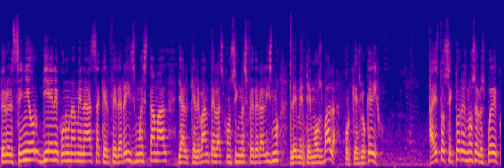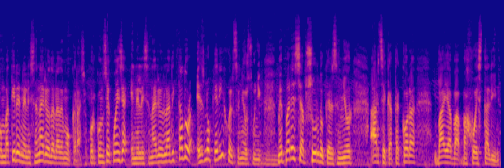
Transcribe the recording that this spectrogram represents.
Pero el señor viene con una amenaza que el federalismo está mal y al que levante las consignas federalismo le metemos bala, porque es lo que dijo. A estos sectores no se los puede combatir en el escenario de la democracia, por consecuencia, en el escenario de la dictadura. Es lo que dijo el señor Zúñiga. Me parece absurdo que el señor Arce Catacora vaya ba- bajo esta línea.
